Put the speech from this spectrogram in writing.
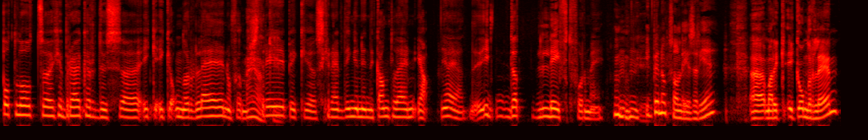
potloodgebruiker, dus eh, ik, ik onderlijn of onderstreep. Ik eh, schrijf dingen in de kantlijn. Ja, ja, ja. Ik, dat leeft voor mij. Ik ben ook zo'n lezer, jij? Eh, maar ik, ik onderlijn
